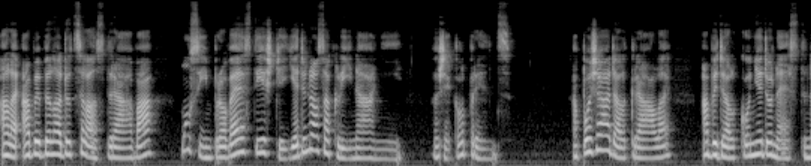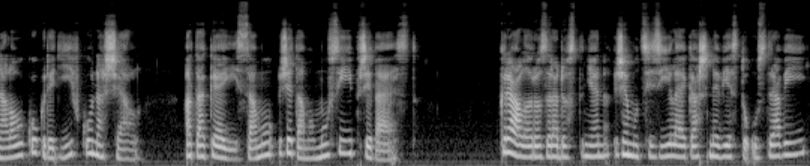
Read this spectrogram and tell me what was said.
ale aby byla docela zdráva, musím provést ještě jedno zaklínání, řekl princ. A požádal krále, aby dal koně donést na louku, kde dívku našel, a také jí samu, že tam musí přivést. Král rozradostněn, že mu cizí lékař nevěstu uzdraví,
